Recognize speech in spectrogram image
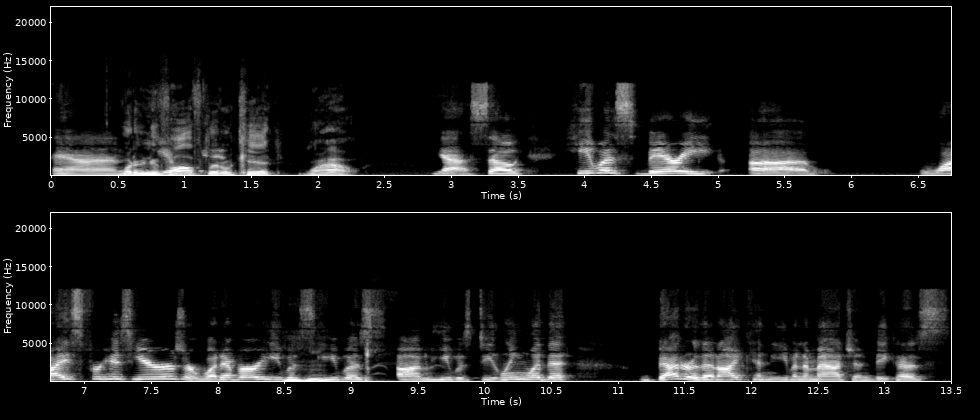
And what an involved little kid. Wow. Yeah. So he was very uh, wise for his years or whatever. He was mm-hmm. he was um, he was dealing with it better than I can even imagine because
